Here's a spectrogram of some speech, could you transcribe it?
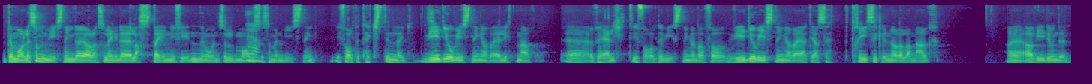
Det måles som en visning, det gjør det, så lenge det er lasta inn i feeden til noen. så måles det som en visning i forhold til tekstinnlegg. Videovisninger er litt mer eh, reelt i forhold til visninger. For videovisninger er at de har sett tre sekunder eller mer eh, av videoen din.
